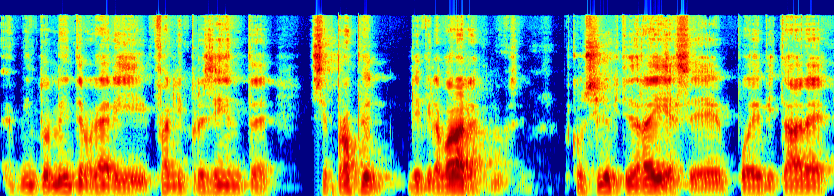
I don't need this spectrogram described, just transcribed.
eventualmente magari fargli presente se proprio devi lavorare. Il consiglio che ti darei è se puoi evitare,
